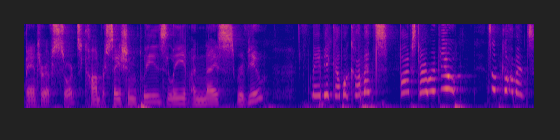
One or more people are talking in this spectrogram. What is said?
banter of sorts, conversation, please leave a nice review. Maybe a couple comments, five star review, some comments.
